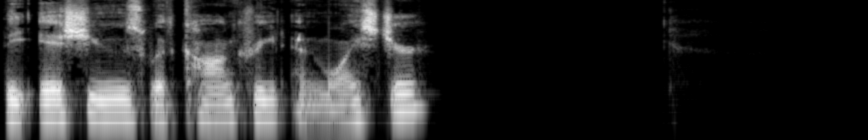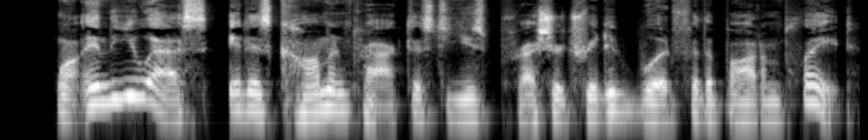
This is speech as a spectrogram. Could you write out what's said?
the issues with concrete and moisture? Well, in the US, it is common practice to use pressure treated wood for the bottom plate.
